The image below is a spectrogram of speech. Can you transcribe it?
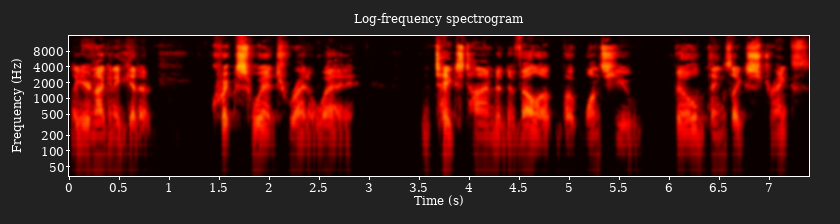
Like you're not going to get a quick switch right away. It takes time to develop, but once you build things like strength,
